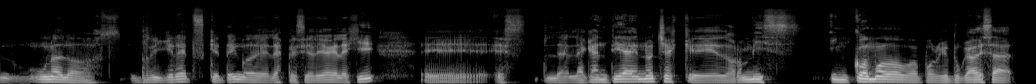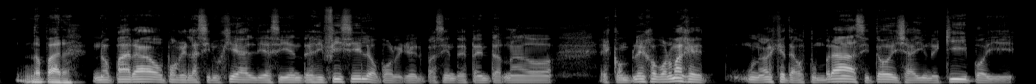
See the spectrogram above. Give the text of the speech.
uno de los regrets que tengo de la especialidad que elegí eh, es la, cantidad de noches que dormís incómodo porque tu cabeza no para. No para, o porque la cirugía del día siguiente es difícil, o porque el paciente está internado es complejo, por más que una vez que te acostumbras y todo, y ya hay un equipo y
